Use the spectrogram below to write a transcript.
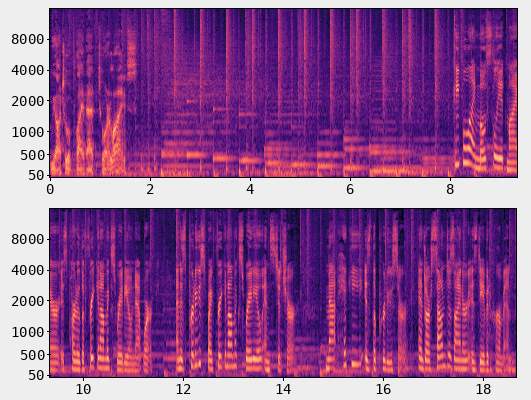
we ought to apply that to our lives. People I Mostly Admire is part of the Freakonomics Radio Network and is produced by Freakonomics Radio and Stitcher. Matt Hickey is the producer, and our sound designer is David Herman.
